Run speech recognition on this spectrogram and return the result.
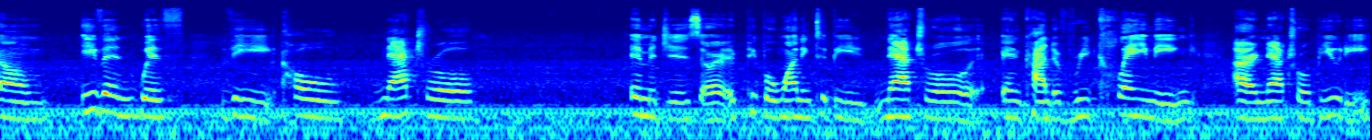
um, even with the whole natural images or people wanting to be natural and kind of reclaiming our natural beauty,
